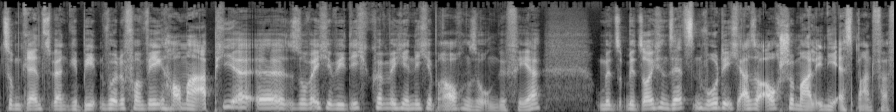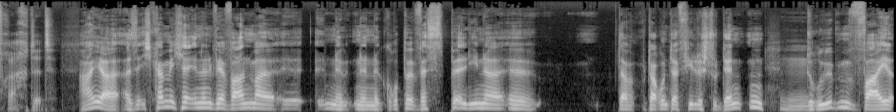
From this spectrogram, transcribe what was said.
zum Grenzübergang gebeten wurde, von wegen, hau mal ab hier, äh, so welche wie dich können wir hier nicht gebrauchen, so ungefähr. Mit, mit solchen Sätzen wurde ich also auch schon mal in die S-Bahn verfrachtet. Ah ja, also ich kann mich erinnern, wir waren mal eine äh, ne, ne Gruppe Westberliner, äh, da, darunter viele Studenten mhm. drüben, weil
